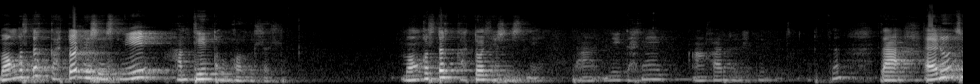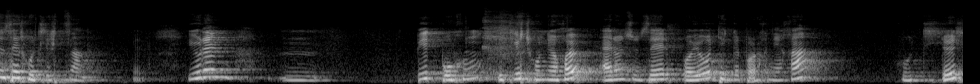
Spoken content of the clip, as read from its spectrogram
Монгол дахь католик шашны хамтын тунхаглал. Монгол дахь католик шашны. За нэг дахин анхаарах хэрэгтэй гэсэн. За ариун сүнсээр хөтлөгдсөн. Ер нь бид бүхэн итгэж хүний хувьд ариун сүнсээр буюу Тэнгэр бурхныхаа хөдлөл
